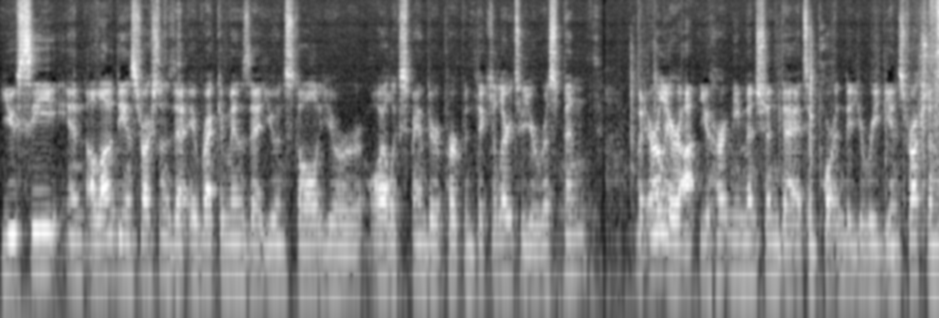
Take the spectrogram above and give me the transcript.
you see in a lot of the instructions that it recommends that you install your oil expander perpendicular to your wrist pin. But earlier uh, you heard me mention that it's important that you read the instructions.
